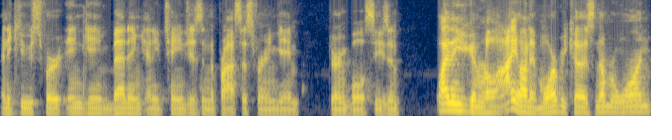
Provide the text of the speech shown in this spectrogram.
any cues for in-game betting? Any changes in the process for in-game during bowl season? Well, I think you can rely on it more because number one,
